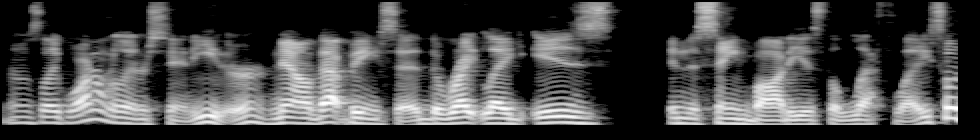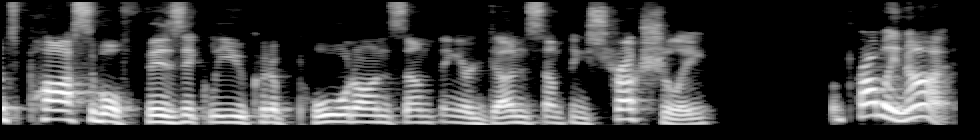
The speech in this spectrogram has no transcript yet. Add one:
And I was like, well, I don't really understand either. Now, that being said, the right leg is in the same body as the left leg. So it's possible physically you could have pulled on something or done something structurally, but probably not.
